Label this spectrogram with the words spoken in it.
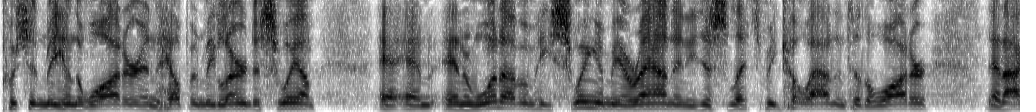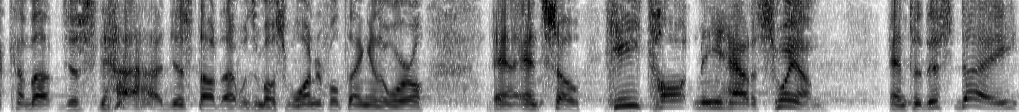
pushing me in the water and helping me learn to swim. And, and one of them, he's swinging me around and he just lets me go out into the water. And I come up just, I just thought that was the most wonderful thing in the world. And, and so he taught me how to swim. And to this day,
